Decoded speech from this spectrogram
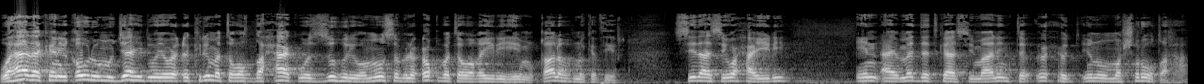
whada kani qowlu mujaahid weeye wcikrimata wاضaxaak wالzuhri wamuusa bni cuqbata wagayrihim qalahu bnu kaiir sidaasi waxaa yidhi in ay madadkaasi maalinta uxud inuu mashruud ahaa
